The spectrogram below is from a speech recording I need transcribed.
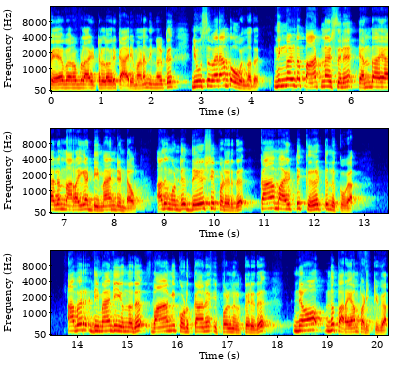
ഫേവറബിൾ ആയിട്ടുള്ള ഒരു കാര്യമാണ് നിങ്ങൾക്ക് ന്യൂസ് വരാൻ പോകുന്നത്. നിങ്ങളുടെ പാർട്ട്നേഴ്സിന് എന്തായാലും നിറയെ ഡിമാൻഡ് ഉണ്ടാവും. അതും കൊണ്ട് ദേഷ്യപ്പെടരുത്. കാമായിട്ട് കേട്ട് നിൽക്കുക. അവർ ഡിമാൻഡ് ചെയ്യുന്നത് വാങ്ങിക്കൊടുക്കാൻ ഇപ്പോൾ നിൽക്കരുത്. നോ എന്ന് പറയാൻ പഠിക്കുക.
